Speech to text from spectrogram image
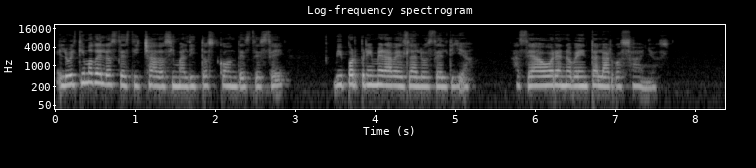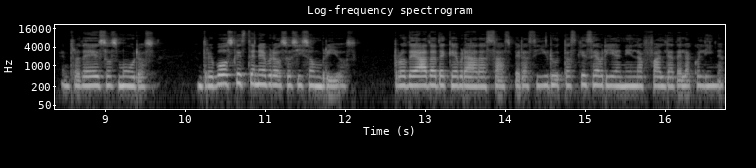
el último de los desdichados y malditos condes de C, vi por primera vez la luz del día, hace ahora noventa largos años. Dentro de esos muros, entre bosques tenebrosos y sombríos, rodeada de quebradas ásperas y grutas que se abrían en la falda de la colina,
